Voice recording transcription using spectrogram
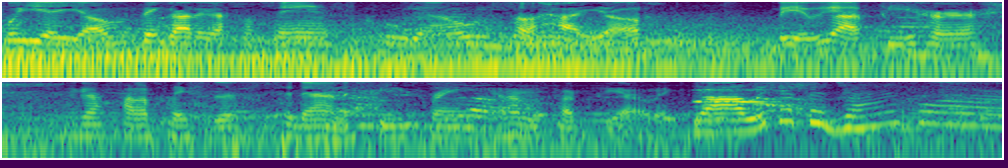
But yeah, y'all. Thank God I got some fans cool down. It was so hot, y'all. But yeah, we gotta feed her. We gotta find a place to sit down and feed Spring. And I'm gonna talk to y'all later. Y'all, look at the jaguar.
